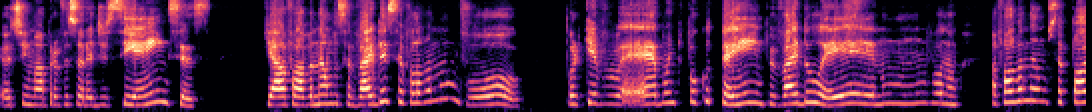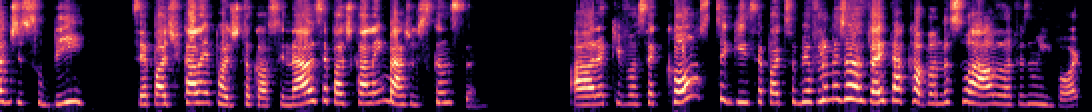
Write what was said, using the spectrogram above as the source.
eu tinha uma professora de ciências que ela falava: Não, você vai descer. Eu falava: Não vou, porque é muito pouco tempo, vai doer, não, não vou, não. Ela falava: Não, você pode subir você pode ficar lá, pode tocar o sinal e você pode ficar lá embaixo descansando. A hora que você conseguir, você pode subir. Eu falei, mas já vai estar tá acabando a sua aula. Ela fez, não importa.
